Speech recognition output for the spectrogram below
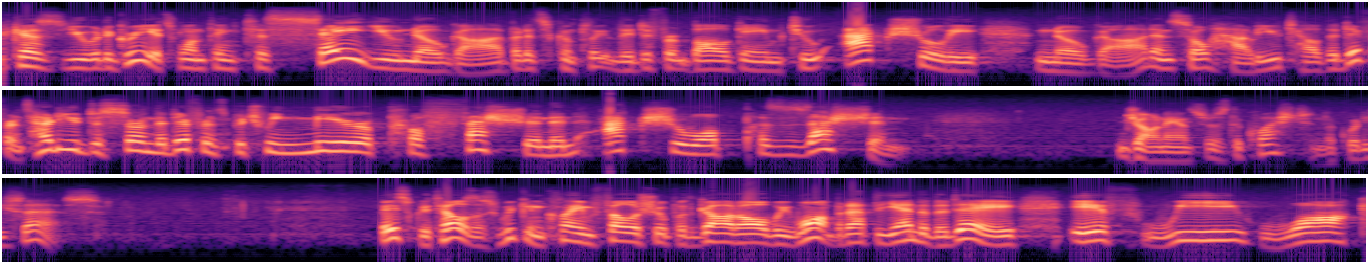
Because you would agree, it's one thing to say you know God, but it's a completely different ballgame to actually know God. And so, how do you tell the difference? How do you discern the difference between mere profession and actual possession? John answers the question. Look what he says. Basically tells us we can claim fellowship with God all we want, but at the end of the day, if we walk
